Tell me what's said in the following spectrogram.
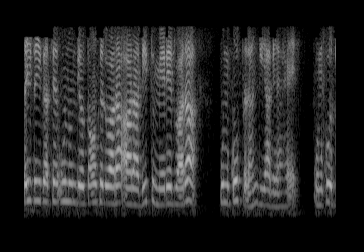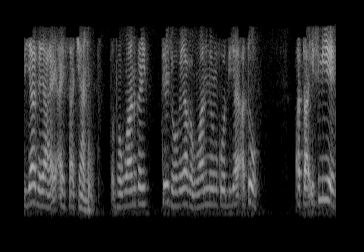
तही तही करते उन उन देवताओं के द्वारा आराधित मेरे द्वारा उनको प्रदान दिया गया है, उनको दिया गया है ऐसा जानो तो भगवान का तेज हो गया, भगवान ने उनको दिया अतो। अतः इसलिए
